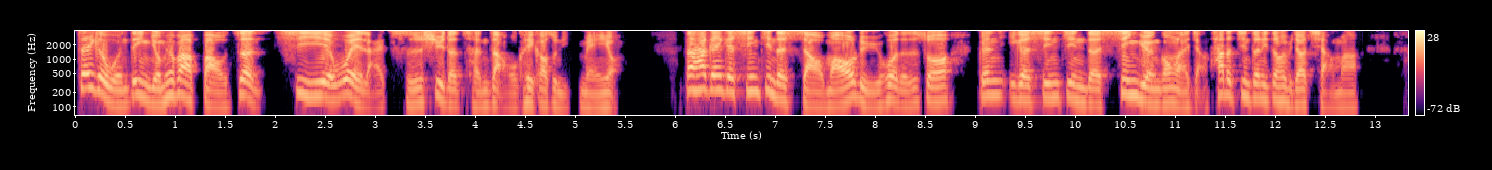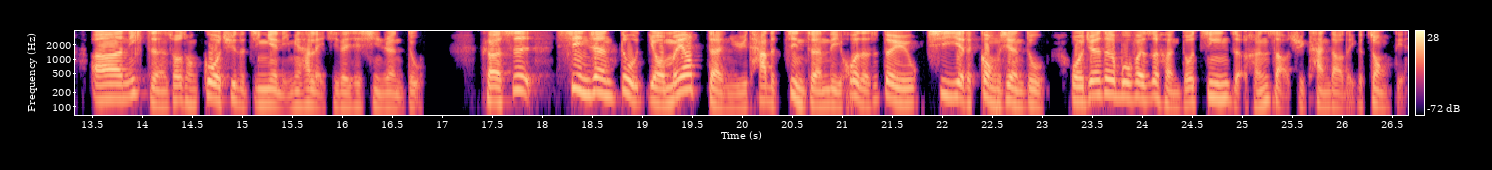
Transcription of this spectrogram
这个稳定有没有办法保证企业未来持续的成长？我可以告诉你，没有。那他跟一个新进的小毛驴，或者是说跟一个新进的新员工来讲，他的竞争力真会比较强吗？呃，你只能说从过去的经验里面，他累积了一些信任度。可是信任度有没有等于他的竞争力，或者是对于企业的贡献度？我觉得这个部分是很多经营者很少去看到的一个重点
